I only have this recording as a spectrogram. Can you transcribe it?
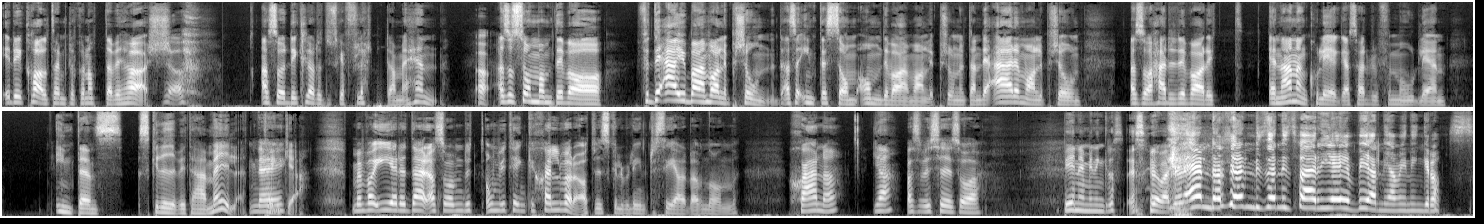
är det call time klockan åtta vi hörs? Ja. Alltså det är klart att du ska flörta med henne. Ja. Alltså som om det var, för det är ju bara en vanlig person, alltså inte som om det var en vanlig person utan det är en vanlig person. Alltså hade det varit en annan kollega så hade du förmodligen inte ens skrivit det här mejlet, tänker jag. Men vad är det där, alltså om, du, om vi tänker själva då att vi skulle bli intresserade av någon Stjärna, Ja, alltså vi säger så, Benjamin Ingrosso. Jag bara. Den enda kändisen i Sverige är Benjamin Ingrosso.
